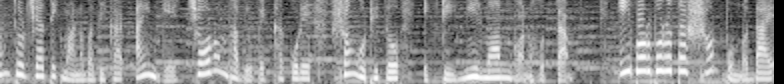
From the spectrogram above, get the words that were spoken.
আন্তর্জাতিক মানবাধিকার আইনকে চরমভাবে উপেক্ষা করে সংগঠিত একটি নির্মম গণহত্যা। এই বর্বরতার সম্পূর্ণ দায়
